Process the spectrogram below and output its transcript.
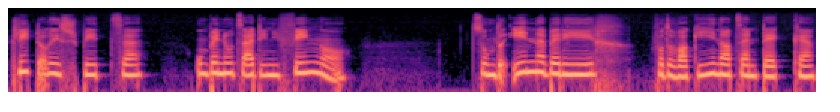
die Klitorisspitze und benutze auch deine Finger, um den Innenbereich von der Vagina zu entdecken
